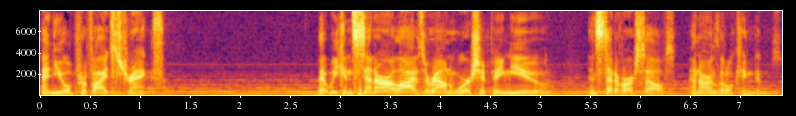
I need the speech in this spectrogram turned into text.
and you'll provide strength. That we can center our lives around worshiping you instead of ourselves and our little kingdoms.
